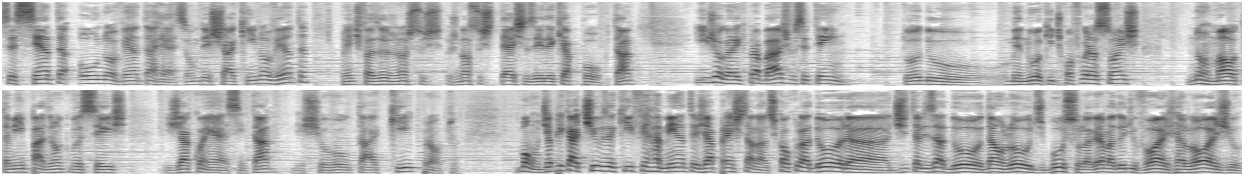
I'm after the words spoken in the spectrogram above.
60 ou 90 Hz. Vamos deixar aqui em 90 para a gente fazer os nossos, os nossos testes aí daqui a pouco, tá? E jogando aqui para baixo, você tem todo o menu aqui de configurações normal também, padrão que vocês já conhecem, tá? Deixa eu voltar aqui, pronto. Bom, de aplicativos aqui, ferramentas já pré-instaladas. Calculadora, digitalizador, downloads, bússola, gravador de voz, relógio,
